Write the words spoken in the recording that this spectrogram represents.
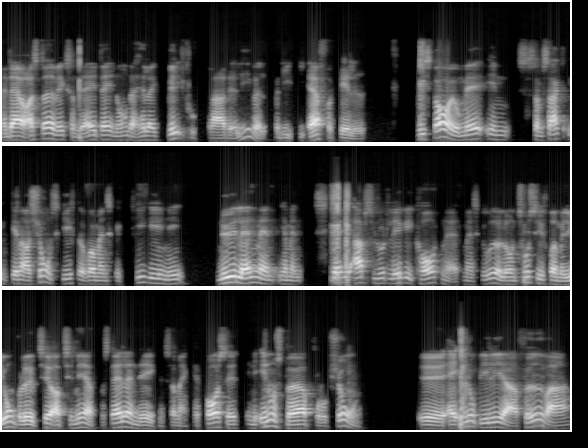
Men der er jo også stadigvæk, som det er i dag, nogen, der heller ikke vil kunne klare det alligevel, fordi de er forgældet. Vi står jo med en, som sagt, en generationsskifte, hvor man skal kigge ind i, nye landmænd, jamen skal det absolut ligge i kortene, at man skal ud og låne to millionbeløb til at optimere på staldanlæggene, så man kan fortsætte en endnu større produktion øh, af endnu billigere fødevarer,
